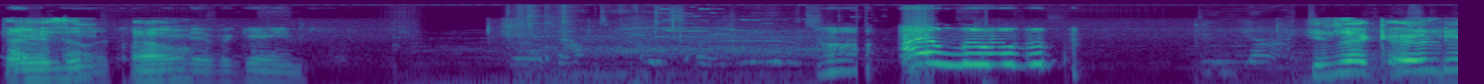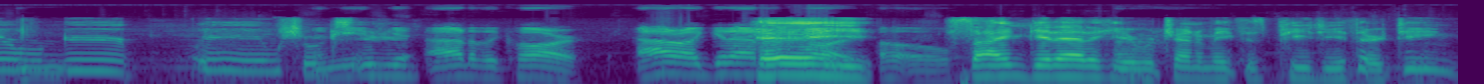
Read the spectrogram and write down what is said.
There I isn't? Know, it's one of Oh. my favorite games. I leveled up. He's like, oh, no, no, I'm so I excited. get out of the car. How do I get out Hey! of the car? Uh oh. Sign, get out of here. We're trying to make this PG-13.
